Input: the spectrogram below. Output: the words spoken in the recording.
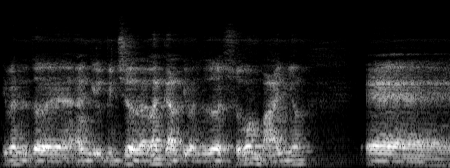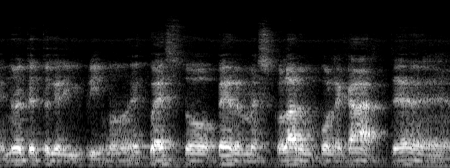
dipende dove, anche il vincitore della gara dipende dove è il suo compagno eh, non è detto che arrivi primo. E questo per mescolare un po' le carte eh,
